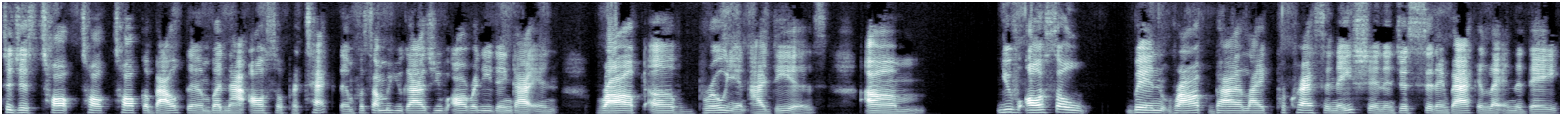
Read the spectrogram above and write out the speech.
to just talk talk talk about them but not also protect them for some of you guys you've already then gotten robbed of brilliant ideas um you've also been robbed by like procrastination and just sitting back and letting the day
